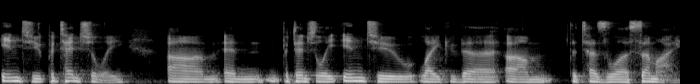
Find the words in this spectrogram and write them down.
into potentially um, and potentially into like the um, the Tesla semi.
